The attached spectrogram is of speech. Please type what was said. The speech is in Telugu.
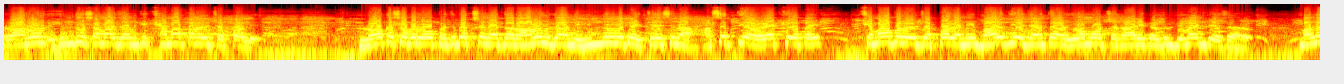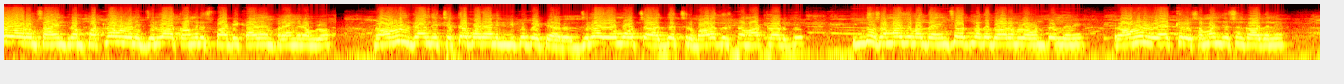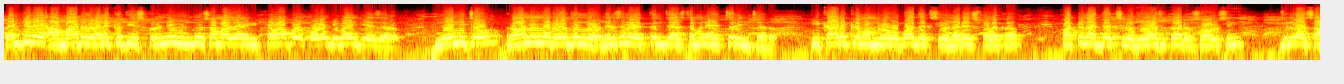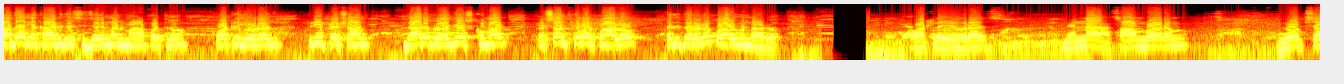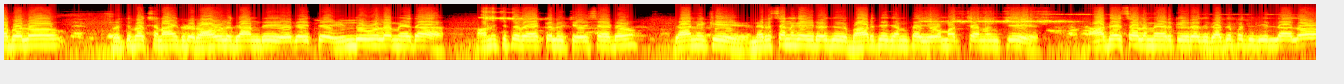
రాహుల్ హిందూ సమాజానికి క్షమాపణలు చెప్పాలి. లోకసభలో ప్రతిపక్ష నేత రాహుల్ గాంధీ హిందువులపై చేసిన అసత్య వ్యాఖ్యలపై క్షమాపణలు చెప్పాలని భారతీయ జనతా యువమోర్చా కార్యకర్తలు డిమాండ్ చేశారు. మంగళవారం సాయంత్రం పట్నంలోని జిల్లా కాంగ్రెస్ పార్టీ కార్యాలయం ప్రాంగణంలో రాహుల్ గాంధీ చిత్రపటానికి నిప్పు పెట్టారు. జిల్లా యువమోర్చా అధ్యక్షుడు బాలకృష్ణ మాట్లాడుతూ హిందూ సమాజం అంతా హింసాత్మక ద్వారంలో ఉంటుందని రాహుల్ వ్యాఖ్యలు సమంజసం కాదని వెంటనే ఆ మాటలు వెనక్కి తీసుకుని హిందూ సమాజానికి క్షమాపణ కోరని డిమాండ్ చేశారు. లేనిచో రానున్న రోజుల్లో నిరసన వ్యక్తం చేస్తామని హెచ్చరించారు. ఈ కార్యక్రమంలో ఉపాధ్యక్షులు నరేష్ పలక పట్టణ అధ్యక్షులు దివాకర్ సౌల్ సింగ్ జిల్లా సాధారణ కార్యదర్శి జగన్నాథ్ మహాపాత్ర కోట్ల యువరాజ్ ప్రి ప్రశాంత్ దారుపు రాజేష్ కుమార్ ప్రశాంత్ కుమార్ పాలో తదితరులు పాల్గొన్నారు. కోట్ల యువరాజ్ నిన్న సోమవారం లోక్సభలో ప్రతిపక్ష నాయకుడు రాహుల్ గాంధీ ఏదైతే హిందువుల మీద అనుచిత వ్యాఖ్యలు చేశాడో దానికి నిరసనగా ఈరోజు భారతీయ జనతా యువమోర్చా నుంచి ఆదేశాల మేరకు ఈరోజు గజపతి జిల్లాలో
